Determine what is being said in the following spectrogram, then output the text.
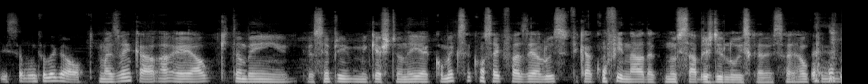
Isso é muito legal. Mas vem cá, é algo que também eu sempre me questionei, é como é que você consegue fazer a luz ficar confinada nos sabres de luz, cara? Isso é algo que me...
